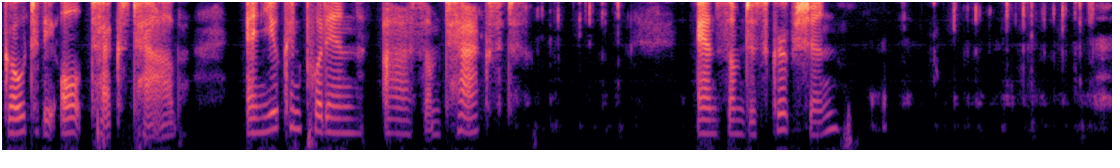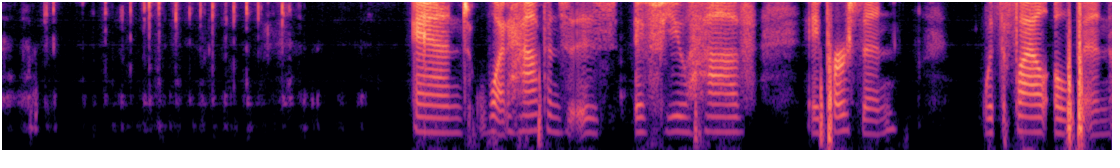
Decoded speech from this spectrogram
go to the alt text tab and you can put in uh, some text and some description And what happens is if you have a person with the file open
